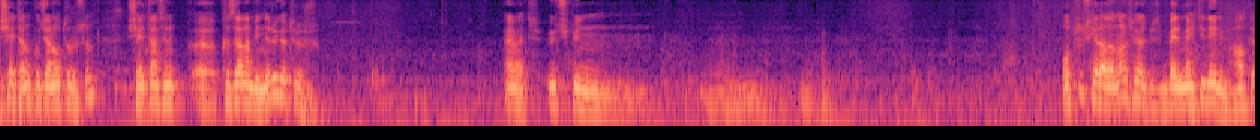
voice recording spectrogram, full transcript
şeytanın kucağına oturursun, şeytan seni e, kızağına bindirir götürür. Evet, 3000 30 kere adamlara söylüyoruz biz ben Mehdi değilim. Halkı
